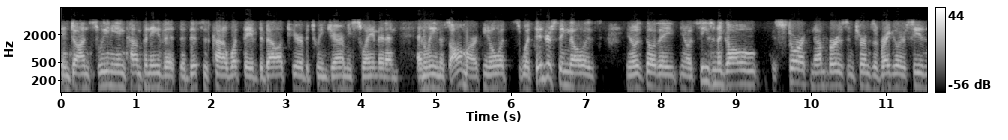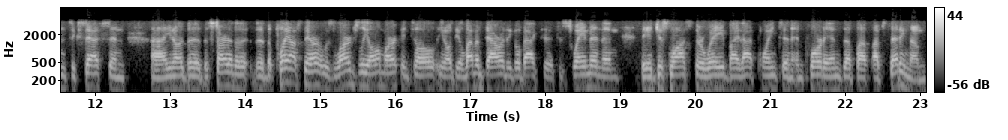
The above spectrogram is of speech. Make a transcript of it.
in Don Sweeney and company that, that this is kind of what they've developed here between Jeremy Swayman and and Linus Ullmark. You know what's what's interesting though is you know, as though they, you know, a season ago, historic numbers in terms of regular season success. And, uh, you know, the, the start of the, the, the playoffs there, it was largely Ullmark until, you know, the 11th hour, they go back to, to Swayman and they had just lost their way by that point and, and Florida ends up, up upsetting them.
